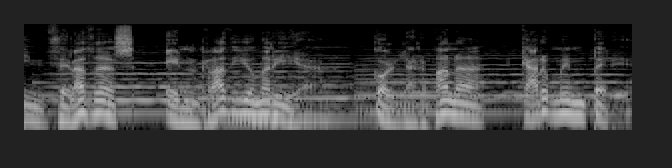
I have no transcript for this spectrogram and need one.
Pinceladas en Radio María con la hermana Carmen Pérez.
